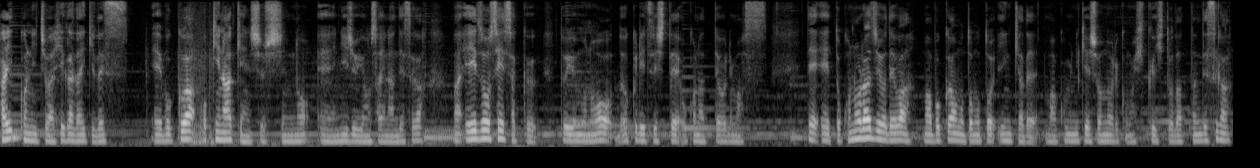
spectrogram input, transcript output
はいこんにちは比嘉大輝です、えー僕は沖縄県出身の、えー24歳なんですが、まあ、映像制作というものを独立して行っております。で、えー、とこのラジオでは、まあ、僕はもともと陰キャで、まあ、コミュニケーション能力も低い人だったんですが、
